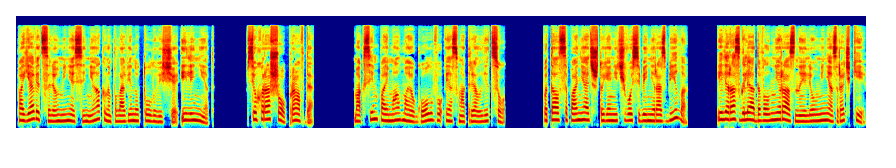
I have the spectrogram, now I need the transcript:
появится ли у меня синяк наполовину туловища или нет. Все хорошо, правда. Максим поймал мою голову и осмотрел лицо. Пытался понять, что я ничего себе не разбила? Или разглядывал, не разные ли у меня зрачки?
